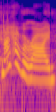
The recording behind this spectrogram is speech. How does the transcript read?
can I have a ride?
